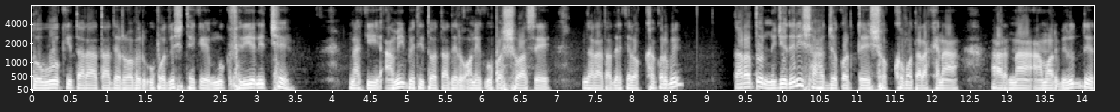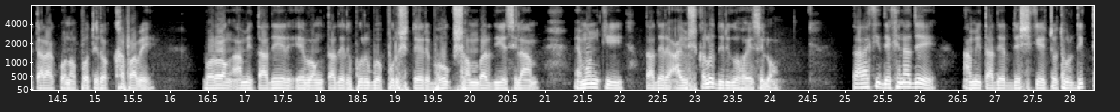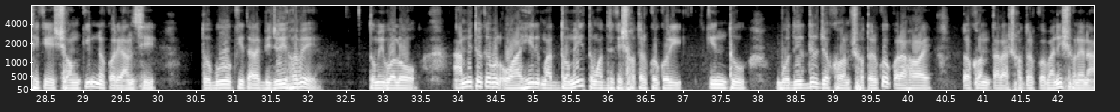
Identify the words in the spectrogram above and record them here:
তবুও কি তারা তাদের রবের উপদেশ থেকে মুখ ফিরিয়ে নিচ্ছে? নাকি আমি ব্যতীত তাদের অনেক উপাস্য আছে যারা তাদেরকে রক্ষা করবে? তারা তো নিজেদেরই সাহায্য করতে সক্ষমতা রাখে না, আর না আমার বিরুদ্ধে তারা কোনো প্রতিরক্ষা পাবে। বরং আমি তাদের এবং তাদের পূর্বপুরুষদের ভোগ সম্ভার দিয়েছিলাম, এমনকি তাদের আয়ুষ্কালও দীর্ঘ হয়েছিল। তারা কি দেখে না যে আমি তাদের দেশকে চতুর্দিক থেকে সংকীর্ণ করে আনছি, তবুও কি তারা বিজয়ী হবে? তুমি বলো, আমি তো কেবল ওয়াহির মাধ্যমেই তোমাদেরকে সতর্ক করি, কিন্তু বদিরদের যখন সতর্ক করা হয়, তখন তারা সতর্কবাণী শোনে না।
